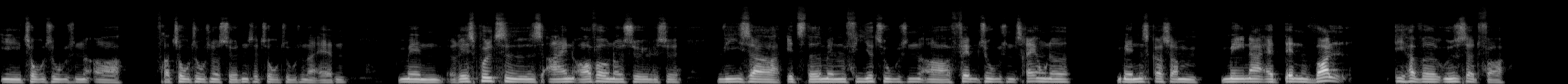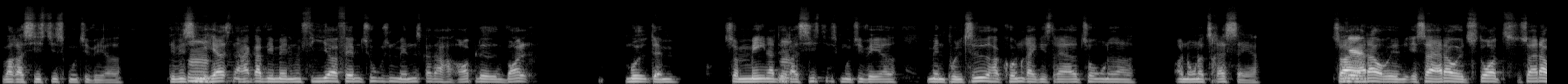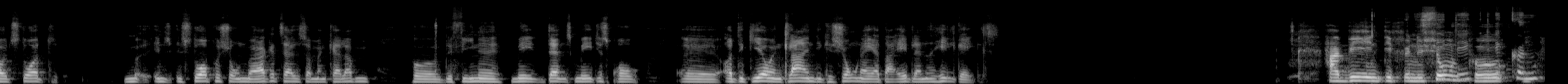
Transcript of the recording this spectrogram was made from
i 2000 og fra 2017 til 2018 men Rigspolitiets egen offerundersøgelse viser et sted mellem 4.000 og 5.300 mennesker, som mener, at den vold, de har været udsat for, var racistisk motiveret. Det vil sige, Mm. her snakker vi mellem 4.000 og 5.000 mennesker, der har oplevet vold mod dem, som mener, det er Mm. racistisk motiveret, men politiet har kun registreret 200 og nogle af 60 sager. Så, Ja. er der jo en, så er der jo et stort, så er der jo et stort en, en stor portion mørketal, som man kalder dem på det fine med, dansk mediesprog, øh, og det giver jo en klar indikation af, at der er et eller andet helt galt. Har vi en Det definition det ikke, på... det er ikke kun,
